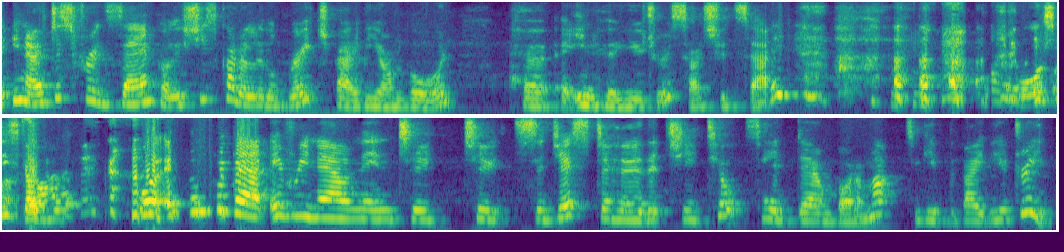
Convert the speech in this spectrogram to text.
But you know, just for example, if she's got a little breech baby on board, her in her uterus, I should say. she's got, well, think about every now and then to to suggest to her that she tilts head down, bottom up to give the baby a drink,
